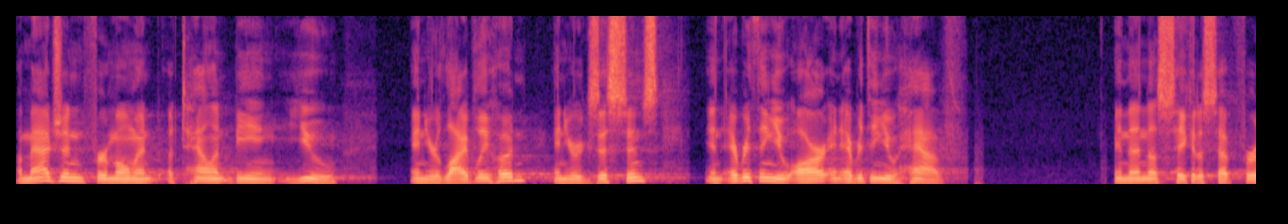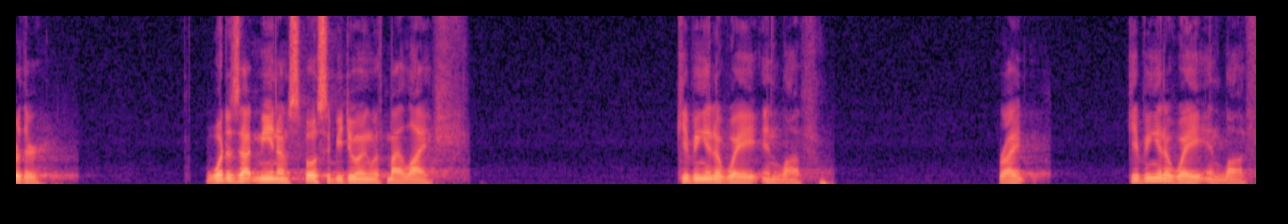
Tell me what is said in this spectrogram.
Imagine for a moment a talent being you and your livelihood and your existence and everything you are and everything you have. And then let's take it a step further. What does that mean I'm supposed to be doing with my life? Giving it away in love. Right? Giving it away in love.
